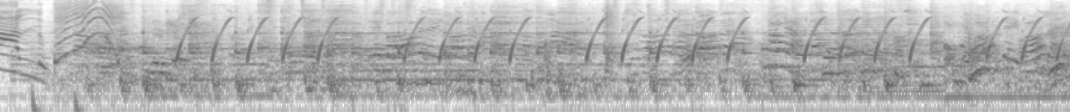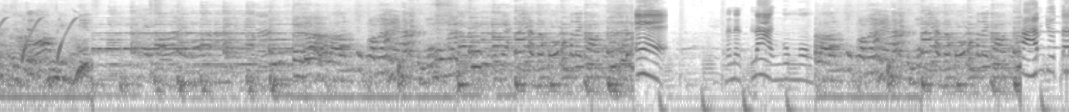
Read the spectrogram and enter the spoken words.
าลุ นั่นน่ะหน้างงงๆถามอยู่ต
